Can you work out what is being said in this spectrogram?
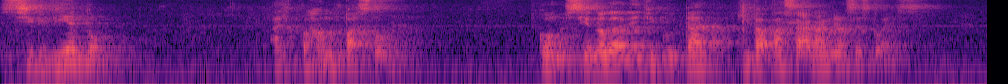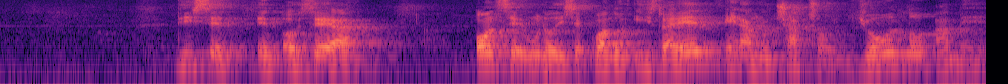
sirviendo a un pastor, conociendo la dificultad que iba a pasar años después. Dice en Osea 11.1, dice, cuando Israel era muchacho, yo lo amé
